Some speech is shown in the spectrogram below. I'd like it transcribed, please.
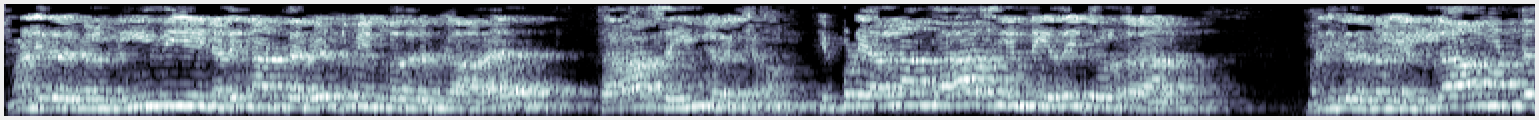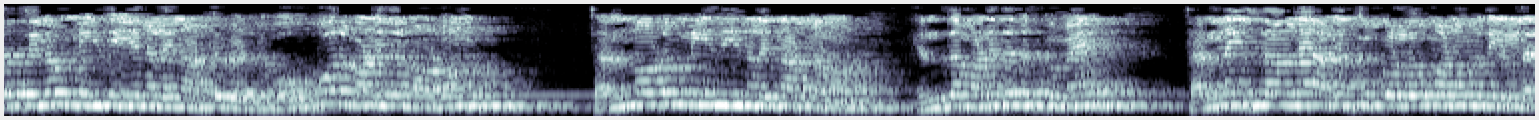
மனிதர்கள் நீதியை நிலைநாட்ட வேண்டும் என்பதற்காக தராசையும் இறக்கணும். இப்படி எல்லாம் தராசு என்று எதை சொல்கிறான்? மனிதர்கள் எல்லா மட்டத்திலும் நீதியை நிலைநாட்ட வேண்டும். ஒவ்வொரு மனிதனோடும் தன்னோடும் நீதியை நிலைநாட்டணும். எந்த மனிதனுக்குமே தன்னைத்தானே அழித்துக் கொள்ளவும் அனுமதி இல்லை.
